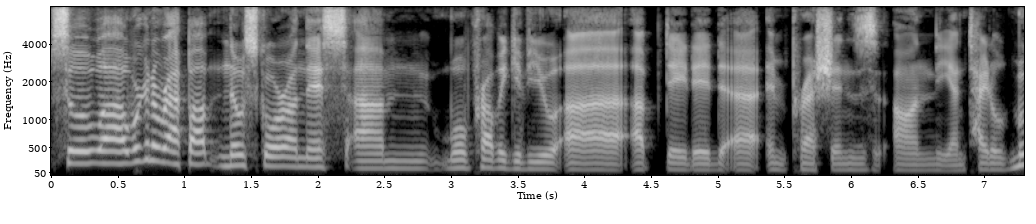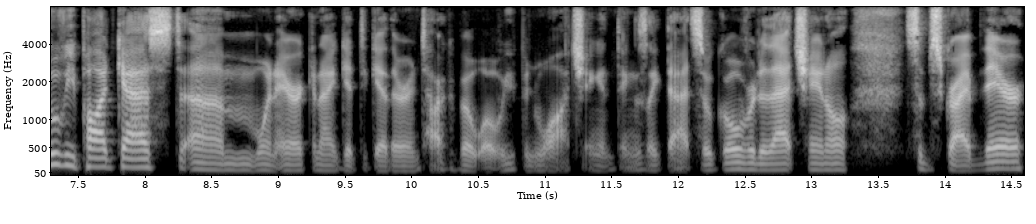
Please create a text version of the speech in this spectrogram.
so uh, we're gonna wrap up. No score on this. Um, we'll probably give you uh, updated uh, impressions on the Untitled Movie podcast um, when Eric and I get together and talk about what we've been watching and things like that. So go over to that channel, subscribe there.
